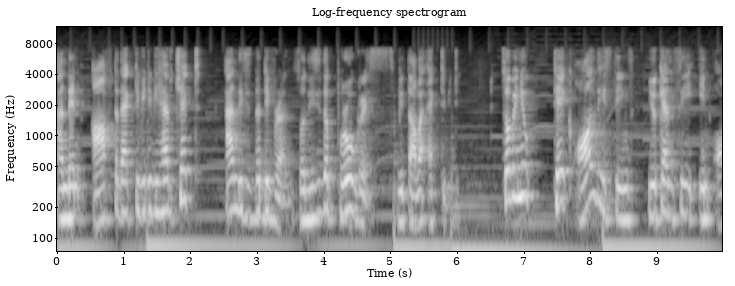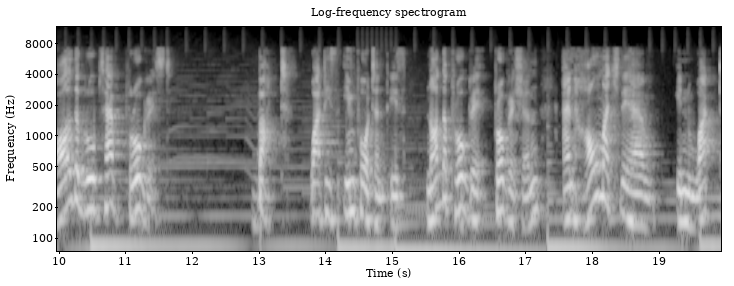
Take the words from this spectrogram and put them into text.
and then after the activity we have checked and this is the difference. So this is the progress with our activity. So when you take all these things you can see in all the groups have progressed. But what is important is not the progress progression and how much they have in what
